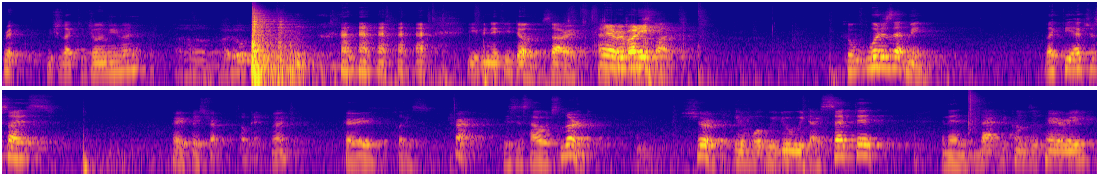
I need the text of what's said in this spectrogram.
Rick, would you like to join me, man? Uh, I don't. Even if you don't, sorry. Hey, everybody. So, what does that mean? Like the exercise, parry plays track, Okay. right? parry plays track. This is how it's learned. Sure, in what we do, we dissect it, and then that becomes a parry.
